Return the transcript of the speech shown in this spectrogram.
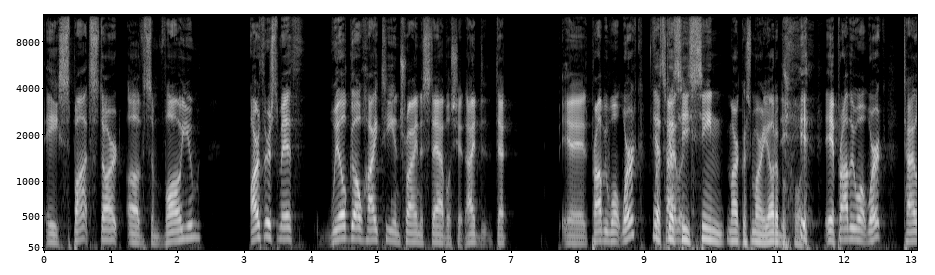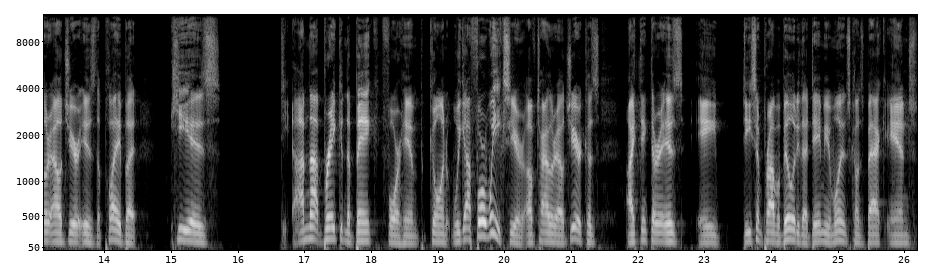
a spot start of some volume, Arthur Smith will go high T and try and establish it. I that it probably won't work. Yeah, it's because he's seen Marcus Mariota before. it probably won't work. Tyler Allgeier is the play, but he is. I'm not breaking the bank for him. Going, we got four weeks here of Tyler Allgeier because I think there is a decent probability that Damien Williams comes back and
